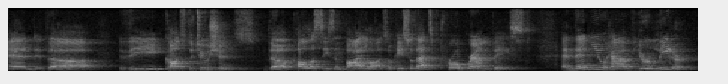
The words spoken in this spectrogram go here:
and the, the constitutions, the policies and bylaws, okay? So that's program-based. And then you have your leader,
